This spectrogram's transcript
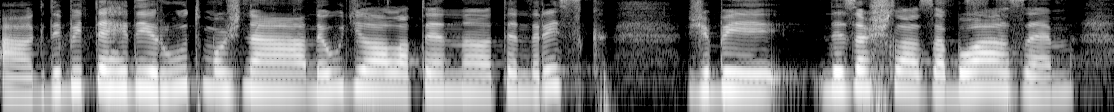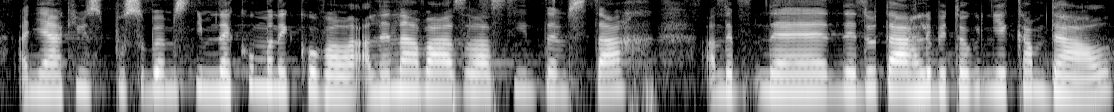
A kdyby tehdy Ruth možná neudělala ten, ten risk, že by nezašla za Boázem a nějakým způsobem s ním nekomunikovala a nenavázala s ním ten vztah a ne, ne, nedotáhli by to někam dál,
